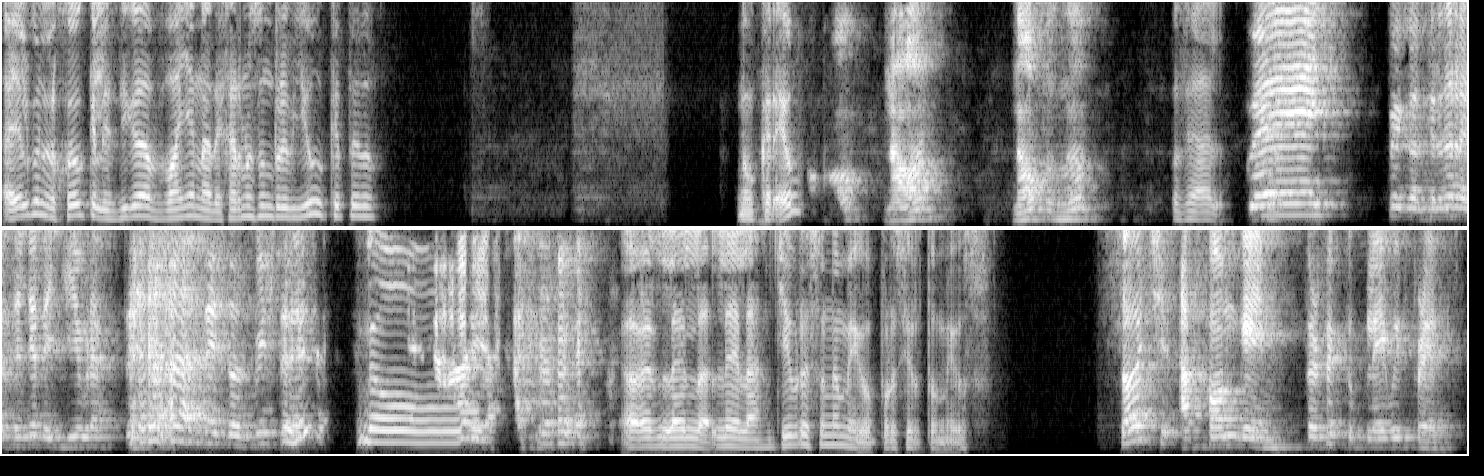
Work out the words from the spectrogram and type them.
¿Hay algo en el juego que les diga vayan a dejarnos un review o qué pedo? No creo. No, no, no, pues no. O sea, Güey, me encontré una reseña de Gibra del 2013. no. Área. A ver, léela, léela. Gibra es un amigo, por cierto, amigos. Such a fun game, perfect to play with friends.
